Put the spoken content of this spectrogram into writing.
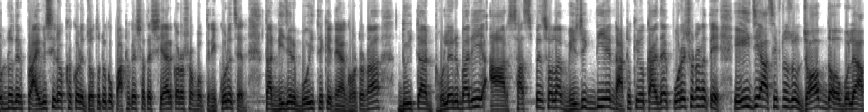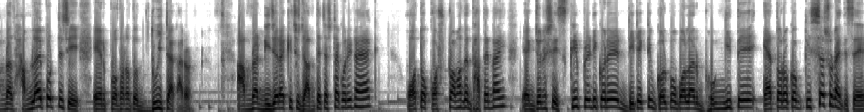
অন্যদের প্রাইভেসি রক্ষা করে যতটুকু পাঠকের সাথে শেয়ার করা সম্ভব তিনি করেছেন, তার নিজের বই থেকে নেওয়া ঘটনা, দুইটা ঢোলের বাড়ি আর সাসপেন্সওয়ালা মিউজিক দিয়ে নাটকীয় কায়দায় পড়ে শোনানোতে এই যে আসিফ নজরুল জব দাও বলে আমরা হামলায় পড়তেছি, এর প্রধানত দুইটা কারণ। আমরা নিজেরা কিছু জানতে চেষ্টা করি না এক। অত কষ্ট আমাদের ধাতে নাই। একজন এসে স্ক্রিপ্ট রেডি করে ডিটেকটিভ গল্প বলার ভঙ্গিতে এত রকম কিস্সা শোনাইতেছে।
